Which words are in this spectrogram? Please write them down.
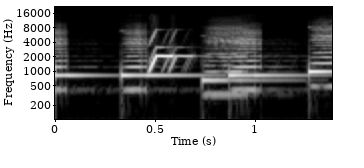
Música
